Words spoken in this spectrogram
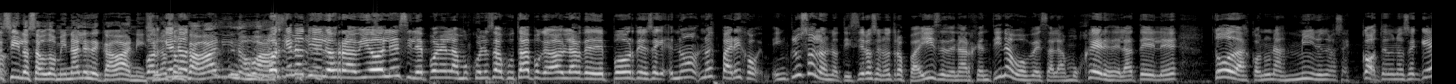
ab- sí, los abdominales de Cavani. Si ¿Por no son no- Cavani, no vas. ¿Por qué no tiene los ravioles y le ponen la musculosa ajustada porque va a hablar de deporte? No, sé qué? no, no es parejo. Incluso en los noticieros en otros países, en Argentina, vos ves a las mujeres de la tele, todas con unas minis, unos escotes, de no sé qué,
